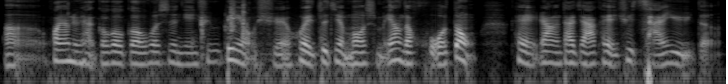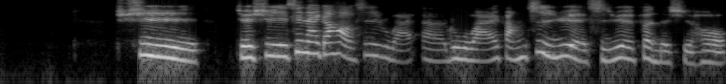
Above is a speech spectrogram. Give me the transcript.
呃花样女孩 Go Go Go 或是年轻病友学会最近有没有什么样的活动？可以让大家可以去参与的，是就是现在刚好是乳癌呃乳癌防治月十月份的时候，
